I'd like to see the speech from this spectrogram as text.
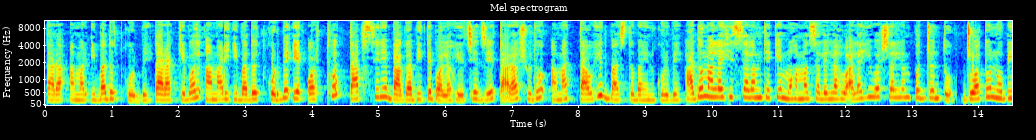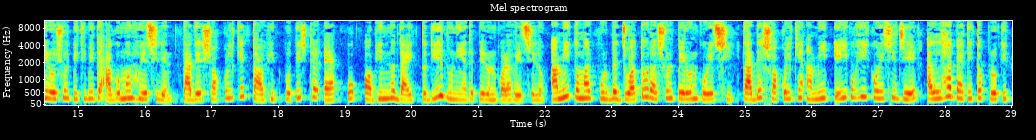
তারা আমার ইবাদত করবে। তারা কেবল আমারই ইবাদত করবে। এর অর্থ তাপসিরে বাগাবিতে বলা হয়েছে যে তারা শুধু আমার তাওহিদ বাস্তবায়ন করবে। আদম আলাহিসাল্লাম থেকে মোহাম্মদ সাল্লাহ আলাহি ওয়াসাল্লাম পর্যন্ত যত নবী রসুল পৃথিবীতে আগমন হয়েছিলেন, তাদের সকলকে তাওহিদ প্রতিষ্ঠার এক ও অভিন্ন দায়িত্ব দিয়েই দুনিয়াতে প্রেরণ করা হয়েছিল। আমি তোমার পূর্বে যত রাসুল প্রেরণ করেছি, তাদের সকলকে আমি এই ওহি করেছি যে, আল্লাহ ব্যতীত প্রকৃত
